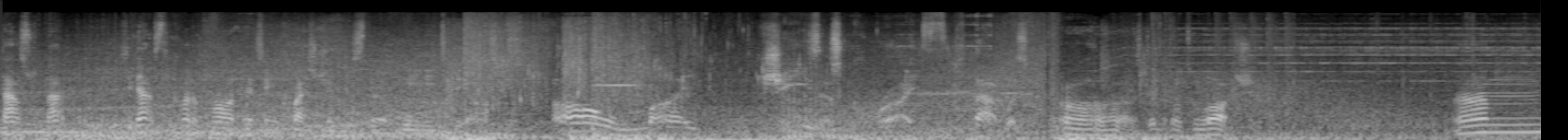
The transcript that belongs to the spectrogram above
That's that. See, that's the kind of hard-hitting questions that we need to be asking. Oh my Jesus Christ! That was oh, that was difficult to watch. Um,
